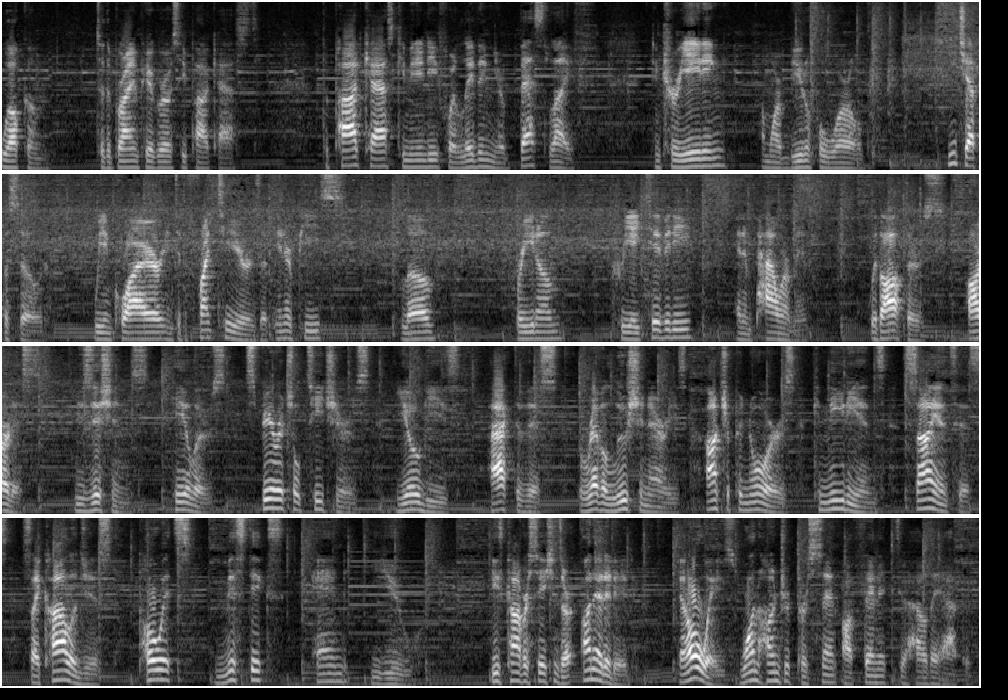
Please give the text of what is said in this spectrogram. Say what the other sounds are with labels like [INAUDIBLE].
Welcome to the Brian Piergrossi podcast, the podcast community for living your best life and creating a more beautiful world. Each episode, we inquire into the frontiers of inner peace, love, freedom, creativity, and empowerment with authors, artists, musicians, healers, spiritual teachers, yogis, activists, revolutionaries, entrepreneurs, comedians, scientists, psychologists, poets, mystics, and you. These conversations are unedited and always 100% authentic to how they happened.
